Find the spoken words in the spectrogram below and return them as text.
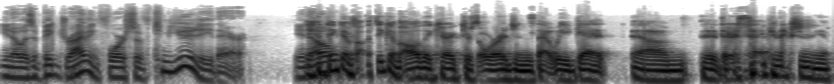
you know is a big driving force of community there. You know, yeah, think of think of all the characters' origins that we get um, there's that connection. You know,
